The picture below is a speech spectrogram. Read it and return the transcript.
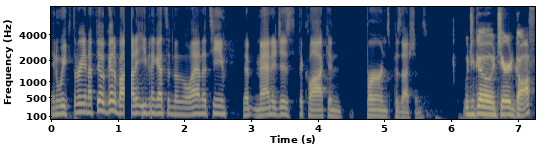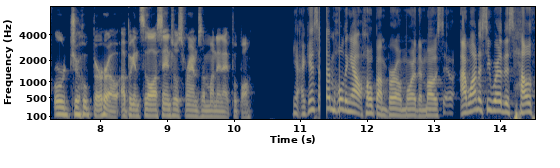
in week three. And I feel good about it, even against an Atlanta team that manages the clock and burns possessions. Would you go Jared Goff or Joe Burrow up against the Los Angeles Rams on Monday Night Football? Yeah, I guess I'm holding out hope on Burrow more than most. I want to see where this health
